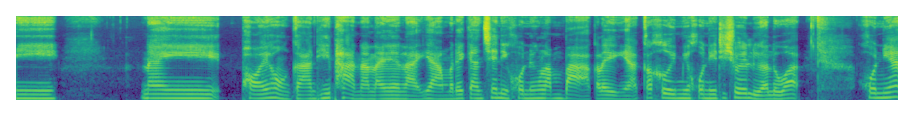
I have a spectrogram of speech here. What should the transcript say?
มีในพอยของการที่ผ่านอะไรหลาย ๆ อย่างมาด้วยกันเช่นอีกคนนึงลำบากอะไรอย่างเงี้ยก็เคยมีคนนี้ที่ช่วยเหลือหรือว่า คนเนี้ย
